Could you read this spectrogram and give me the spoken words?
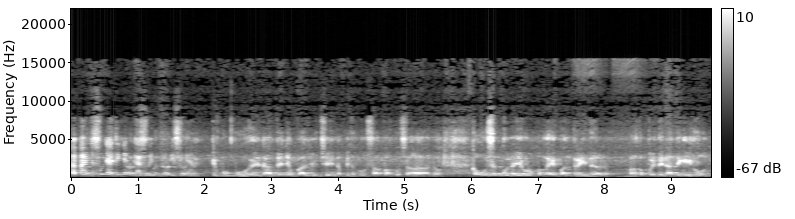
Paano po natin yung gagawin dito? what- Ibubuhay natin yung value chain na pinag-uusapan ko sa ano. Kausap ko na yung mga ibang trader. Baka pwede nating i-hold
